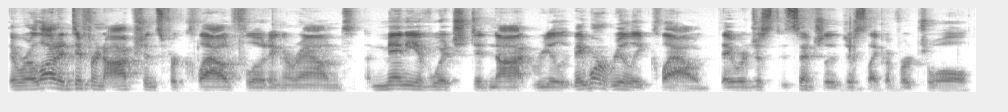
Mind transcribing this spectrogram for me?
there were a lot of different options for cloud floating around many of which did not really they weren't really cloud. They were just essentially just like a virtual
